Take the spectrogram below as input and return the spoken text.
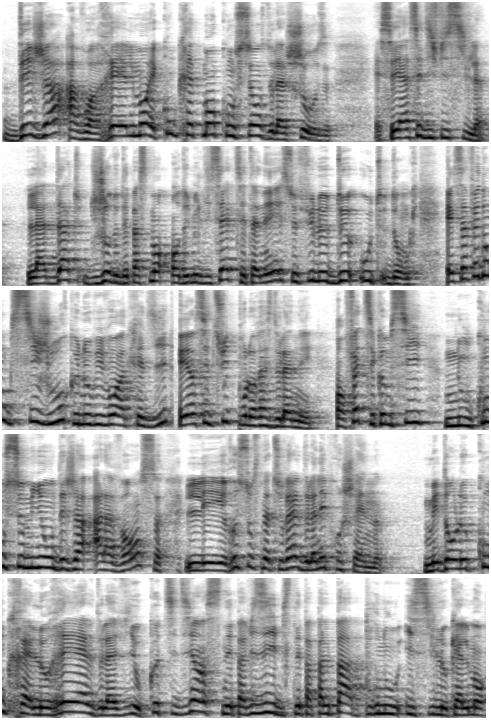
Déjà, avoir réellement et concrètement conscience de la chose. Et c'est assez difficile. La date du jour de dépassement en 2017, cette année, ce fut le 2 août donc. Et ça fait donc 6 jours que nous vivons à crédit, et ainsi de suite pour le reste de l'année. En fait, c'est comme si nous consommions déjà à l'avance les ressources naturelles de l'année prochaine. Mais dans le concret, le réel de la vie au quotidien, ce n'est pas visible, ce n'est pas palpable pour nous ici localement.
